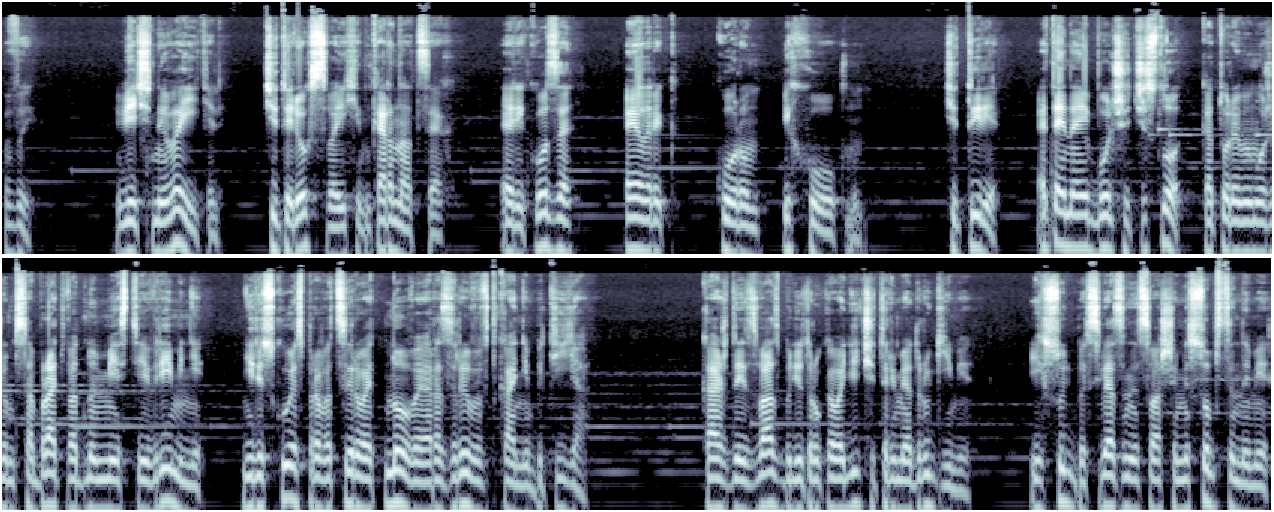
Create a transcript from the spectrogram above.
Вы. Вечный воитель. В четырех своих инкарнациях. Эрикоза, Элрик, Корум и Хоупмун. Четыре – это и наибольшее число, которое мы можем собрать в одном месте и времени не рискуя спровоцировать новые разрывы в ткани бытия. Каждый из вас будет руководить четырьмя другими. Их судьбы связаны с вашими собственными,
